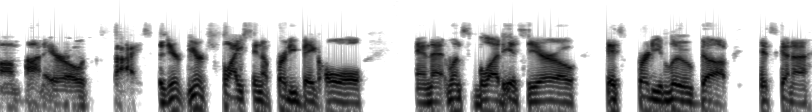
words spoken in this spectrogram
um, on arrow size because you're you're slicing a pretty big hole, and that once the blood hits the arrow, it's pretty lubed up. It's gonna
